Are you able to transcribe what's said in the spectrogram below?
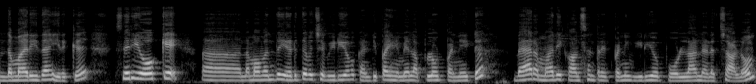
அந்த மாதிரி தான் இருக்குது சரி ஓகே நம்ம வந்து எடுத்து வச்ச வீடியோவை கண்டிப்பாக இனிமேல் அப்லோட் பண்ணிவிட்டு வேறு மாதிரி கான்சென்ட்ரேட் பண்ணி வீடியோ போடலான்னு நினச்சாலும்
